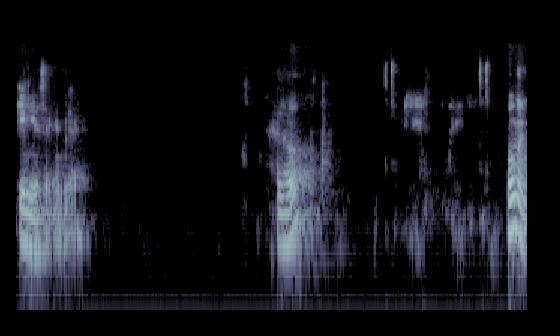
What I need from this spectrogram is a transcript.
Give me a second, guys. Hello? Woman.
